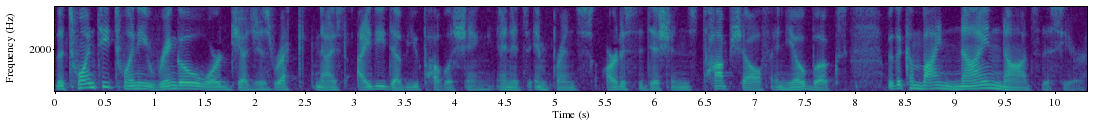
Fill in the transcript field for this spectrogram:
The 2020 Ringo Award judges recognized IDW Publishing and its imprints, Artist Editions, Top Shelf, and Yoe Books with a combined nine nods this year.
